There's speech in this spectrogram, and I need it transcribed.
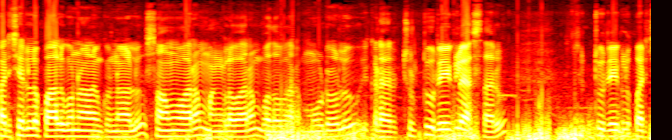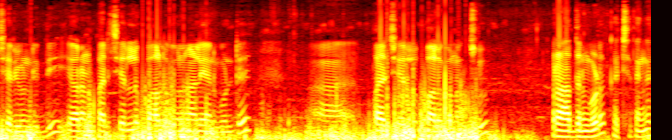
పరిచర్లో పాల్గొనాలనుకున్న వాళ్ళు సోమవారం మంగళవారం బుధవారం. మూడు రోజులు ఇక్కడ చుట్టూ రేకులు వేస్తారు. చుట్టూ రేకులు పరిచర్య ఉండిద్ది. ఎవరైనా పరిచర్లో పాల్గొనాలి అనుకుంటే పరిచర్లో పాల్గొనవచ్చు ప్రార్థన కూడా ఖచ్చితంగా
